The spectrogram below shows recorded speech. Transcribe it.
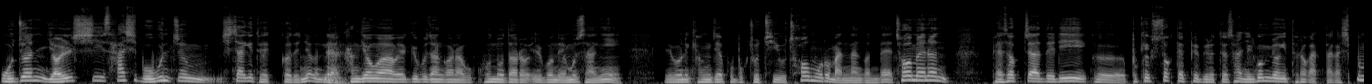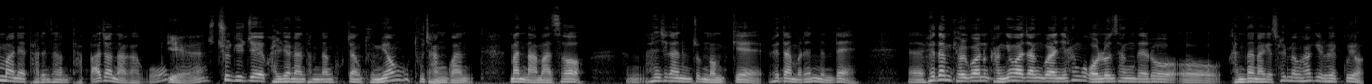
오전 10시 45분쯤 시작이 됐거든요. 근데 네. 강경화 외교부 장관하고 고노다로 일본 외무상이 일본의 경제 보복 조치 이후 처음으로 만난 건데 처음에는 배석자들이 그 북핵 수석 대표 비롯해서 한 7명이 들어갔다가 10분 만에 다른 사람 다 빠져나가고 예. 수출 규제에 관련한 담당 국장 2명, 두 장관만 남아서 한 1시간 좀 넘게 회담을 했는데 회담 결과는 강경화 장관이 한국 언론 상대로 어, 간단하게 설명하기로 했고요.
